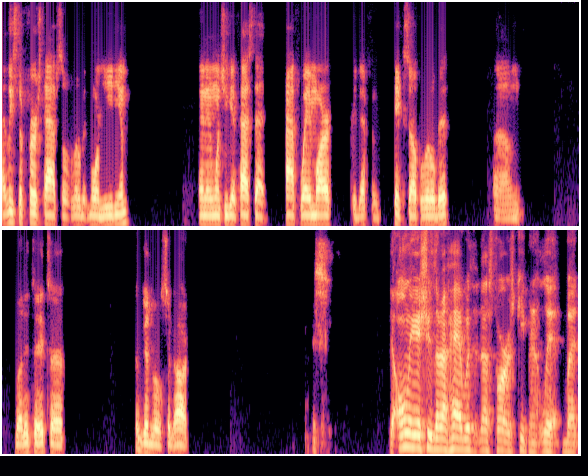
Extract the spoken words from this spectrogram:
At least the first half's a little bit more medium, and then once you get past that halfway mark, it definitely picks up a little bit. Um, but it's a, it's a a good little cigar. The only issue that I've had with it thus far is keeping it lit, but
